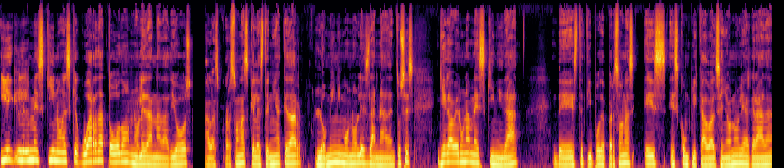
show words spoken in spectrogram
Y el mezquino es que guarda todo, no le da nada a Dios, a las personas que les tenía que dar lo mínimo no les da nada. Entonces llega a haber una mezquinidad de este tipo de personas. Es, es complicado, al Señor no le agrada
